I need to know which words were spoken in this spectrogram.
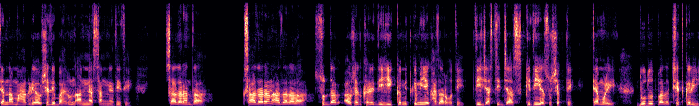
त्यांना महागडी औषधे बाहेरून आणण्यास सांगण्यात येते. साधारणतः साधारण आजाराला सुद्धा औषध खरेदी ही कमीत कमी एक हजार होते. ती जास्तीत जास्त कितीही असू शकते. त्यामुळे दूध उत्पादक शेतकरी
